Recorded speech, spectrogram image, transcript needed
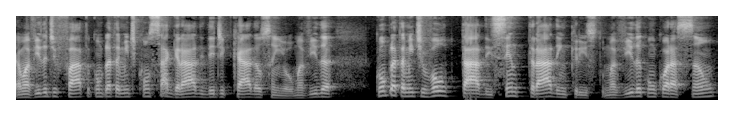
É uma vida de fato completamente consagrada e dedicada ao Senhor, uma vida completamente voltada e centrada em Cristo, uma vida com o coração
